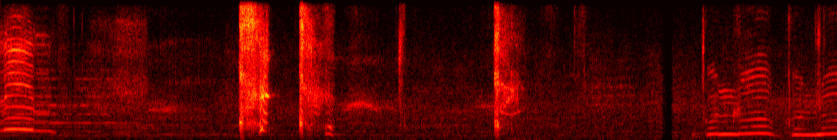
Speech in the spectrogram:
Trim গুলু গুলু?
